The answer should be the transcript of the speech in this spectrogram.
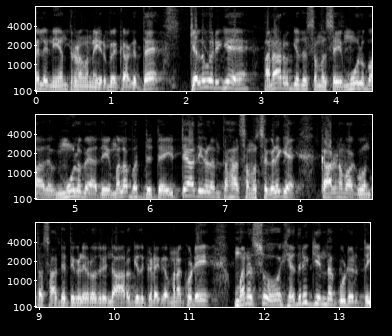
ಮೇಲೆ ನಿಯಂತ್ರಣವನ್ನು ಇರಬೇಕಾಗುತ್ತೆ. ಕೆಲವರಿಗೆ ಅನಾರೋಗ್ಯದ ಸಮಸ್ಯೆ ಮೂಲಬಾಧ ಮೂಲವ್ಯಾಧಿ ಮಲಬದ್ಧತೆ ಇತ್ಯಾದಿಗಳಂತಹ ಸಮಸ್ಯೆಗಳಿಗೆ ಕಾರಣವಾಗುವಂಥ ಸಾಧ್ಯತೆಗಳಿರೋದ್ರಿಂದ ಆರೋಗ್ಯದ ಕಡೆ ಗಮನ ಕೊಡಿ. ಮನಸ್ಸು ಹೆದರಿಕೆಯಿಂದ ಕೂಡಿರುತ್ತೆ.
